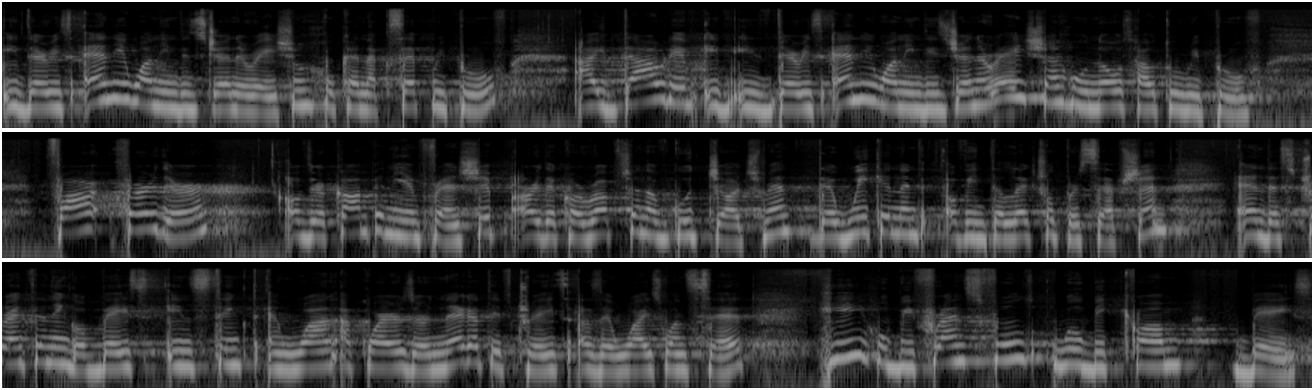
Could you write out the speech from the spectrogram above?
if there is anyone in this generation who can accept reproof. I doubt if, if, if there is anyone in this generation who knows how to reprove. Further of their company and friendship are the corruption of good judgment, the weakening of intellectual perception, and the strengthening of base instinct, and one acquires their negative traits, as the wise one said. He who befriends fools will become base.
